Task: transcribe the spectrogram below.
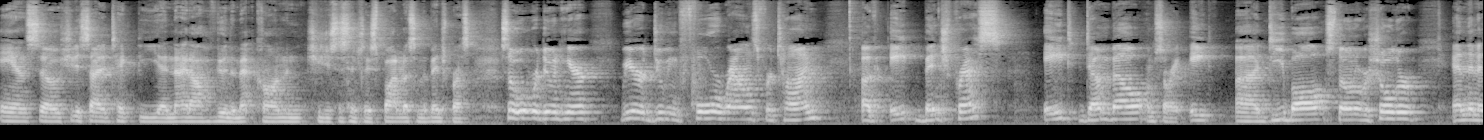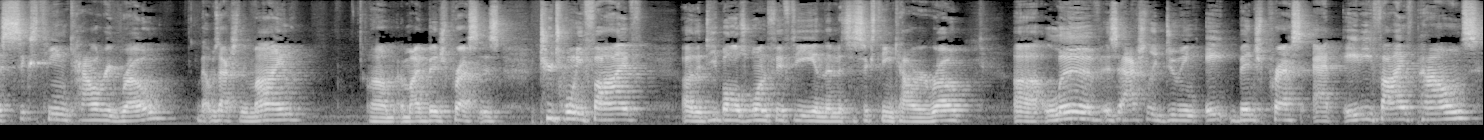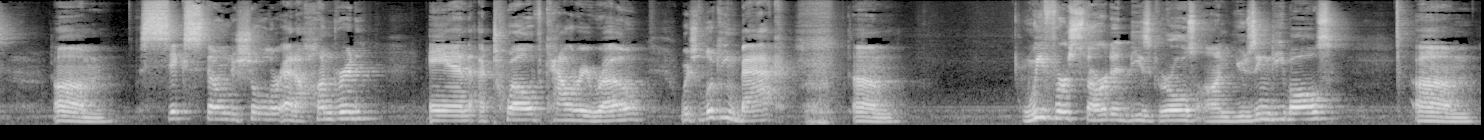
And so she decided to take the uh, night off of doing the Metcon, and she just essentially spotted us on the bench press. So what we're doing here, we are doing four rounds for time of eight bench press, eight dumbbell, I'm sorry, eight uh, D-ball, stone over shoulder, and then a 16 calorie row. That was actually mine. Um, and my bench press is 225. Uh, the D-ball is 150, and then it's a 16 calorie row. Uh, Liv is actually doing eight bench press at 85 pounds um, six stone to shoulder at 100 and a 12 calorie row, which looking back, um, we first started these girls on using D-balls. Um,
